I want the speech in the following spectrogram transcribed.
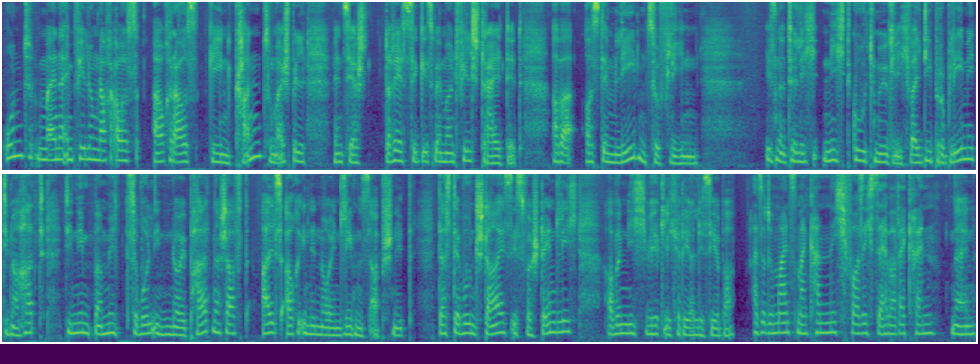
und meiner Empfehlung nach aus auch rausgehen kann. Zum Beispiel, wenn es sehr stressig ist, wenn man viel streitet. Aber aus dem Leben zu fliehen, ist natürlich nicht gut möglich, weil die Probleme, die man hat, die nimmt man mit, sowohl in die neue Partnerschaft als auch in den neuen Lebensabschnitt. Dass der Wunsch da ist, ist verständlich, aber nicht wirklich realisierbar. Also du meinst, man kann nicht vor sich selber wegrennen? Nein,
